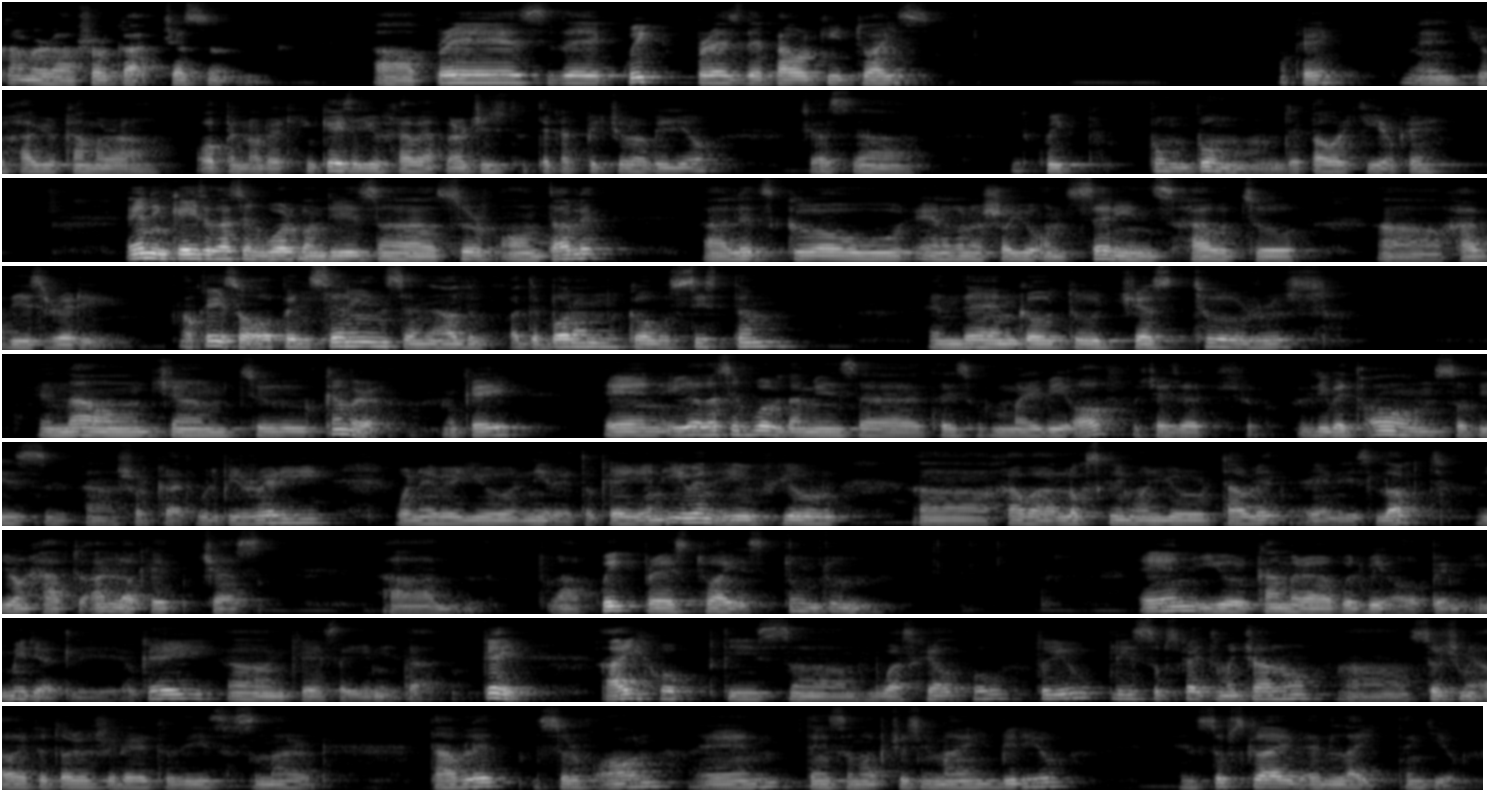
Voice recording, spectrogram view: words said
camera shortcut. Just uh, press the quick press the power key twice. Okay? And you have your camera open already. In case that you have an emergency to take a picture or video just uh, quick boom boom the power key okay? And in case it doesn't work on this uh, surf onn tablet uh, let's go and I'm gonna show you on settings how to uh, have this ready okay so open settings and at the, at the bottom go system and then go to gestures and now jump to camera okay? And if that doesn't work that means uh, this might be off which is that leave it on so this uh, shortcut will be ready whenever you need it okay? And even if you uh, have a lock screen on your tablet and it's locked you don't have to unlock it just uh, quick press twice dun, dun, and your camera will be open immediately okay? Uh, in case you need that. Okay i hope this um, was helpful to you. Please subscribe to my channel. Uh, search my other tutorials related to this smart tablet. Surf onn and thanks so much for choosing my video. And subscribe and like. Thank you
